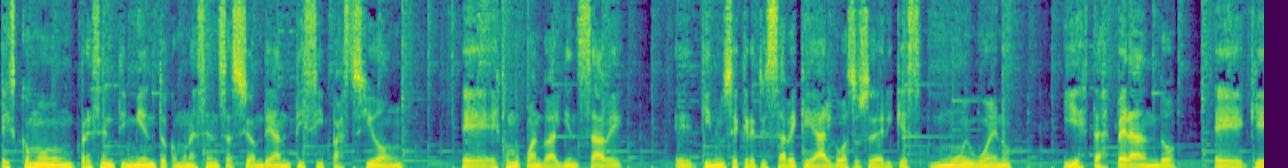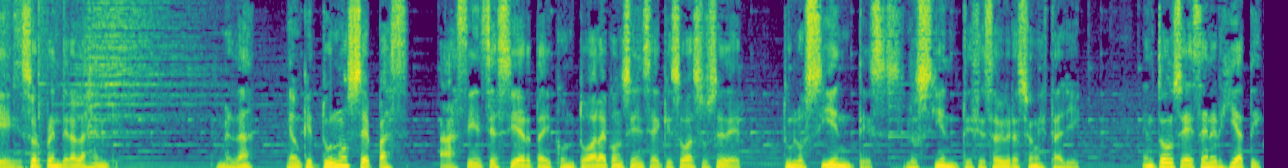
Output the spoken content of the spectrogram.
Es como un presentimiento, como una sensación de anticipación. Eh, es como cuando alguien sabe, eh, tiene un secreto y sabe que algo va a suceder y que es muy bueno y está esperando eh, que sorprender a la gente, ¿verdad? Y aunque tú no sepas a ciencia cierta y con toda la conciencia de que eso va a suceder, tú lo sientes, lo sientes, esa vibración está allí. Entonces esa energía te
